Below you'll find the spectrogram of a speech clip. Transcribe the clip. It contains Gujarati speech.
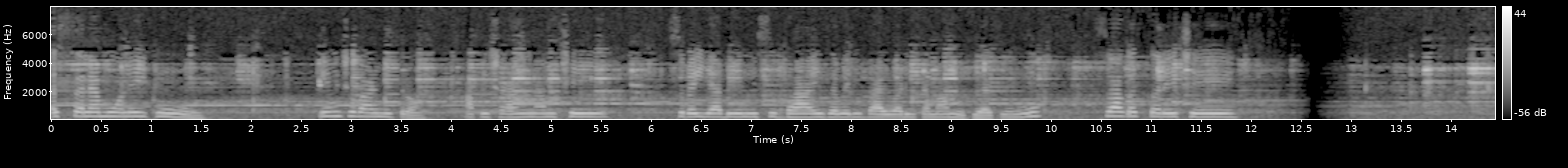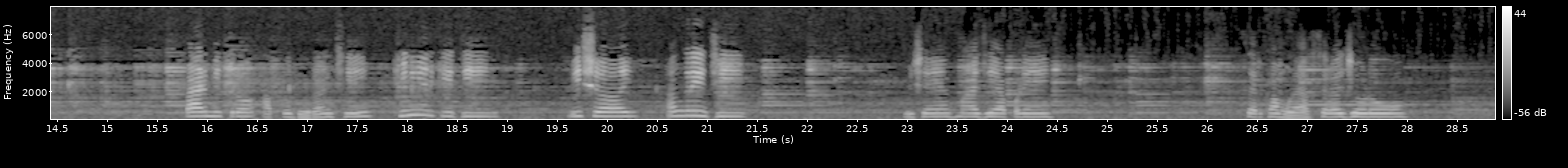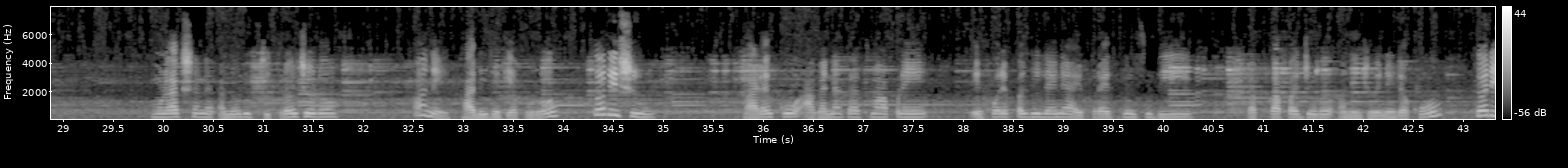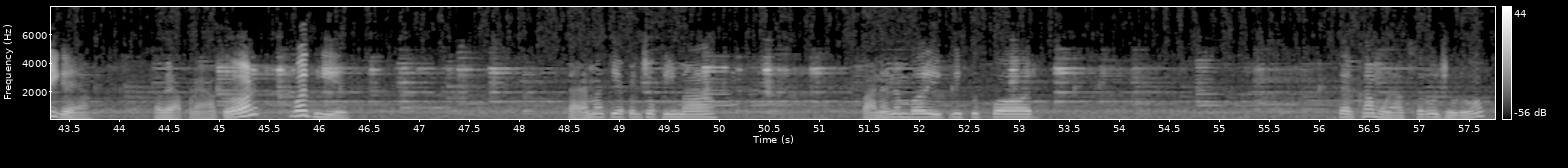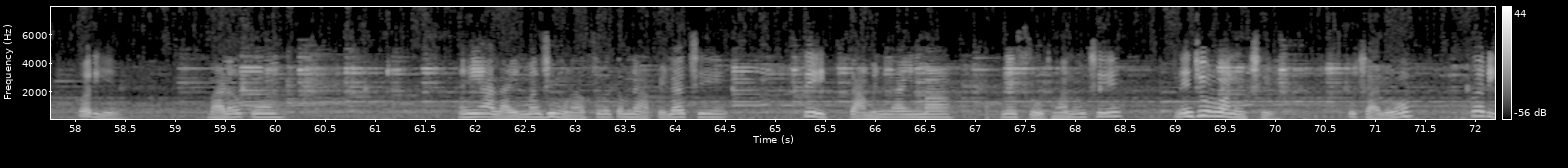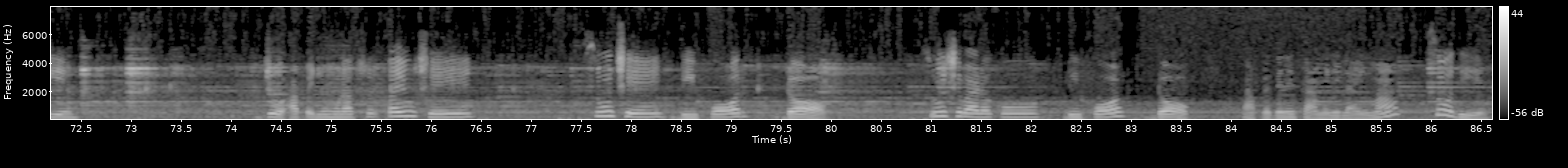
અસલામુ અલૈકુમ કેમ છો બાળ મિત્રો આપણી શાળાનું નામ છે સુરૈયાબેન યુસુફભાઈ ઝવેરી બાલવાડી તમામ વિદ્યાર્થીઓનું સ્વાગત કરે છે. બાળ મિત્રો આપણું ધોરણ છે જુનિયર કેજી વિષય અંગ્રેજી. વિષયમાં આજે આપણે સરખા મૂળાક્ષરો જોડો મૂળાક્ષરને અનુરૂપ ચિત્ર જોડો અને ખાલી જગ્યા પૂરો કરીશું. બાળકો, આગળના ક્લાસમાં આપણે એ ફોર એપલથી લઈને આઈ ફોર આઈસ્ક્રીમ સુધી ટપકા પર જોડો અને જોઈને લખો કરી ગયા. હવે આપણે આગળ વધીએ. શાળામાંથી આપેલ ચોપડીમાં પાના નંબર એકવીસ ઉપર સરખા મૂળાક્ષરો જોડો કરીએ. બાળકો, અહીં આ લાઈનમાં જે મૂળાક્ષરો તમને આપેલા છે, તે સામેની લાઈનમાં આપણે શોધવાનું છે ને જોડવાનું છે. તો ચાલો કરીએ. જો આ પહેલું મૂળાક્ષર કયું છે? શું છે? ડી ફોર ડોગ શું છે બાળકો? ડી ફોર ડોગ આપણે તેને સામેની લાઈનમાં શોધીએ.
